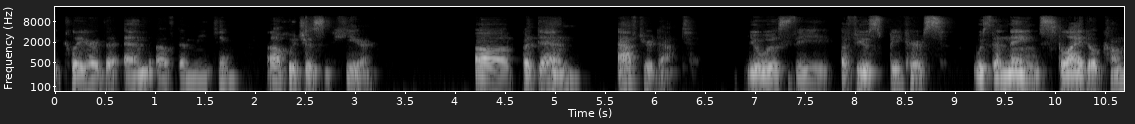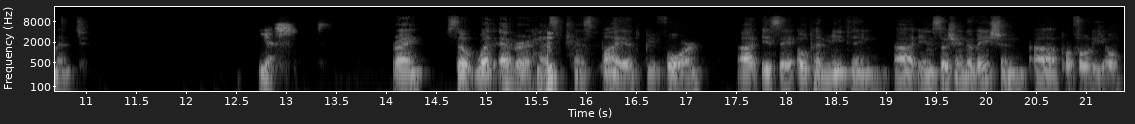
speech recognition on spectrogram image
declare the end of the meeting, uh, which is here. Uh, but then after that, you will see a few speakers with the name Slido comment. Yes right? So whatever mm-hmm. has mm -hmm. transpired before uh, is a open meeting uh, in social innovation uh, portfolio.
